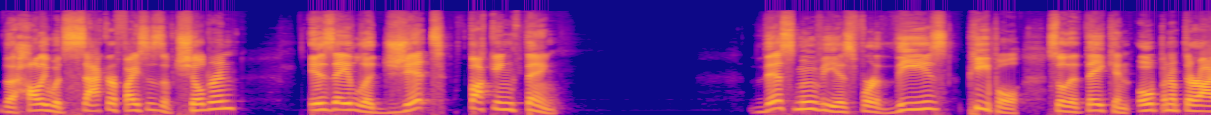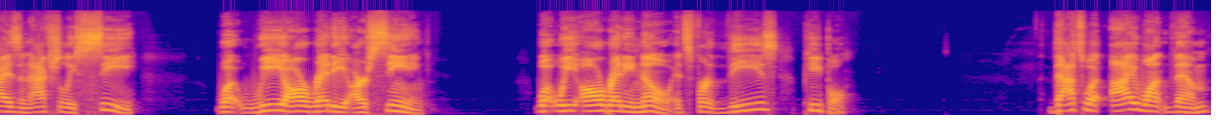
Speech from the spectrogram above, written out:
the Hollywood sacrifices of children is a legit fucking thing. This movie is for these people so that they can open up their eyes and actually see what we already are seeing, what we already know. It's for these people. That's what I want them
